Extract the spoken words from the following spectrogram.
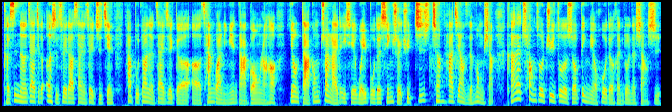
可是呢，在这个二十岁到三十岁之间，他不断的在这个呃餐馆里面打工，然后用打工赚来的一些微薄的薪水去支撑他这样子的梦想。可他在创作剧作的时候，并没有获得很多人的赏识。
